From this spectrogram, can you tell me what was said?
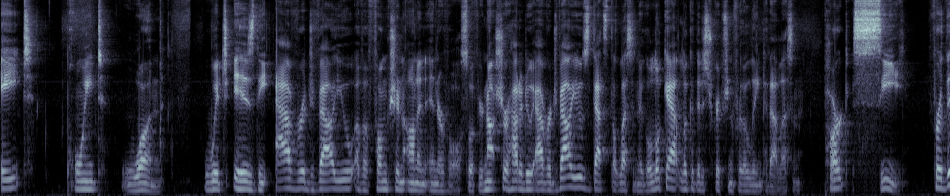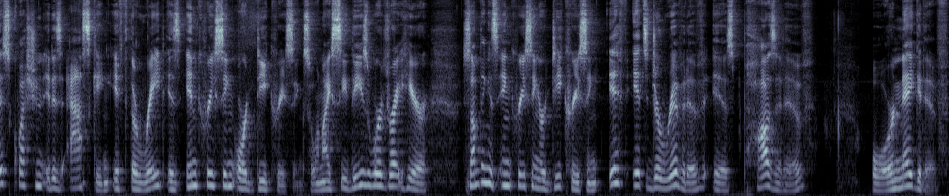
8.1 which is the average value of a function on an interval. So if you're not sure how to do average values, that's the lesson to go look at. Look at the description for the link to that lesson. Part C For this question, it is asking if the rate is increasing or decreasing. So when I see these words right here, something is increasing or decreasing if its derivative is positive or negative.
